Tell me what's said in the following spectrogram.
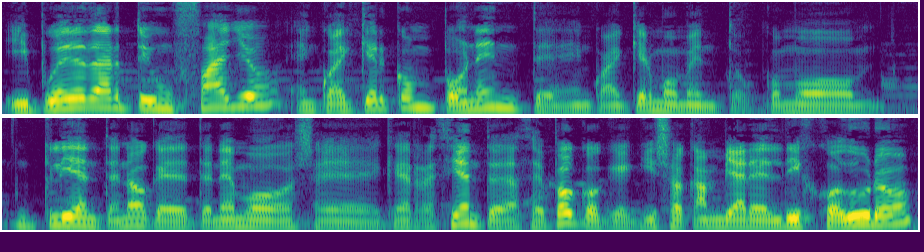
y puede darte un fallo en cualquier componente, en cualquier momento. Como un cliente ¿no? que tenemos, eh, que es reciente, de hace poco, que quiso cambiar el disco duro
